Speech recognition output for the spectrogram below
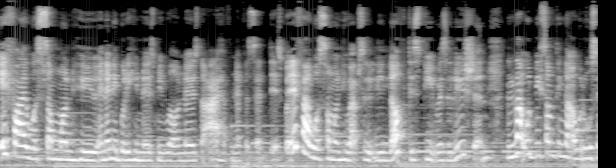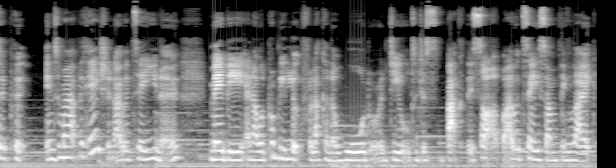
if I was someone who, and anybody who knows me well knows that I have never said this, but if I was someone who absolutely loved dispute resolution, then that would be something that I would also put into my application. I would say, you know, maybe, and I would probably look for like an award or a deal to just back this up. But I would say something like,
